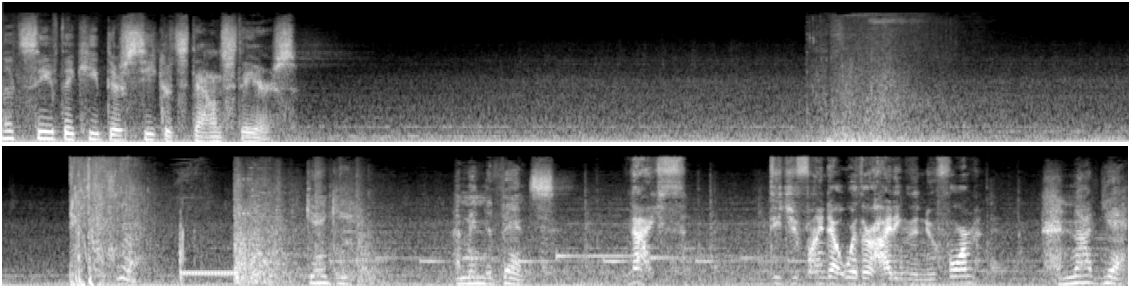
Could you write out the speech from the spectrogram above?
Let's see if they keep their secrets downstairs. Ganke, I'm in the vents. Nice. Did you find out where they're hiding the Nuform? Not yet,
